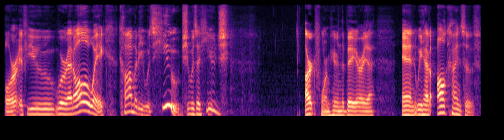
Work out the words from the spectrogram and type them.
or if you were at all awake, comedy was huge. It was a huge art form here in the Bay Area. And we had all kinds of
